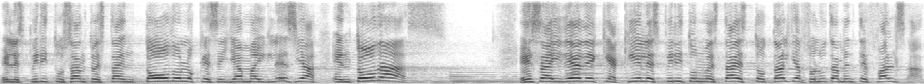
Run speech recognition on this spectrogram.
El Espíritu Santo está en todo lo que se llama iglesia, en todas. Esa idea de que aquí el Espíritu no está es total y absolutamente falsa.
